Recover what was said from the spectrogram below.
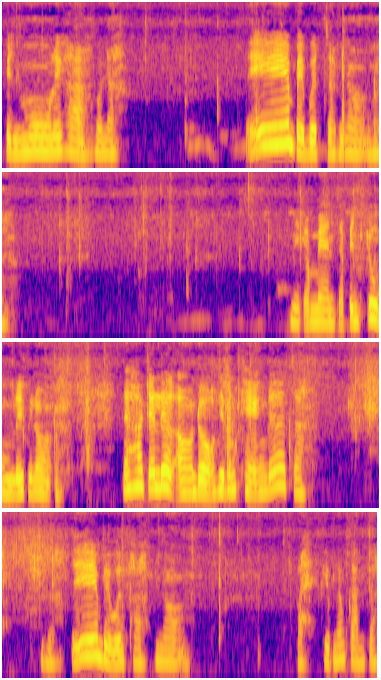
เป็นหมูเลยค่ะคนน่ะเต็มไปเบิดจ้ะพี่น้อง นี่กับแมนจะเป็นจุ่มเลยพี่น้องแล้วเขาจะเลือกเอาดอกที่มันแข็งเด้อจ้ะเต็มไปเบิดค่ะพี่น้อง ไปเก็บน้ำกันจ้ะ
